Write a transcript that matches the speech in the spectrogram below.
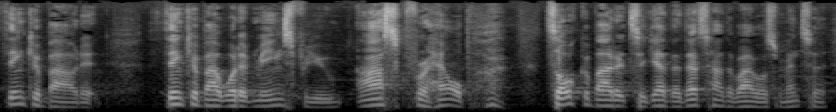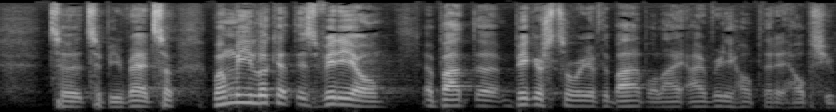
think about it, think about what it means for you, ask for help. talk about it together. That's how the Bible is meant to, to, to be read. So when we look at this video about the bigger story of the Bible, I, I really hope that it helps you.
